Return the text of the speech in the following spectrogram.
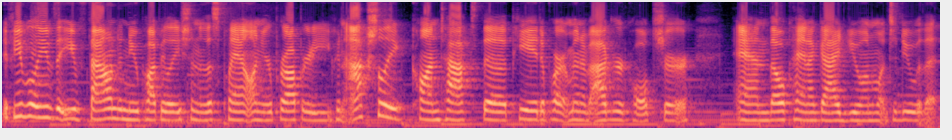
If you believe that you've found a new population of this plant on your property, you can actually contact the PA Department of Agriculture and they'll kind of guide you on what to do with it.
